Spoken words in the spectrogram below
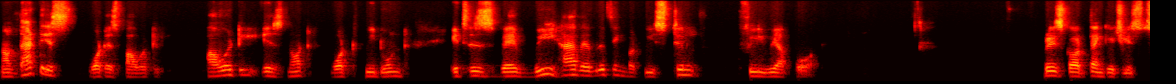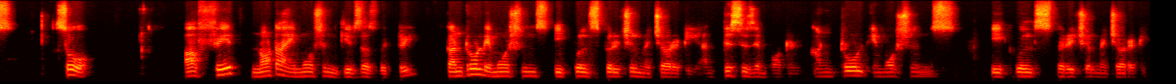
Now, that is what is poverty. Poverty is not what we don't it is where we have everything, but we still feel we are poor. Praise God. Thank you, Jesus. So, our faith, not our emotion, gives us victory. Controlled emotions equals spiritual maturity. And this is important. Controlled emotions equals spiritual maturity.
